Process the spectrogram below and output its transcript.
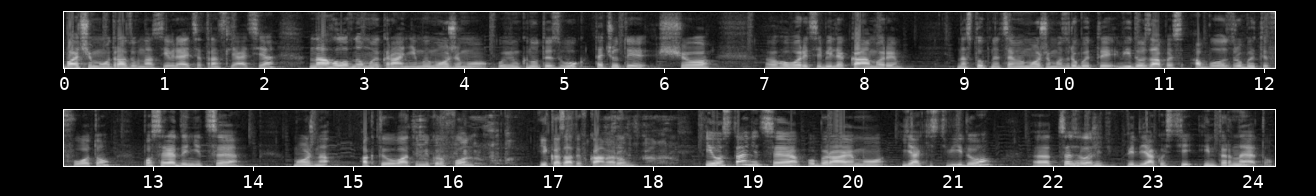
Бачимо, одразу в нас з'являється трансляція. На головному екрані ми можемо увімкнути звук та чути, що е, говориться біля камери. Наступне це ми можемо зробити відеозапис або зробити фото. Посередині це можна активувати мікрофон і казати в камеру. І останнє це обираємо якість відео. Е, Це залежить від якості інтернету.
